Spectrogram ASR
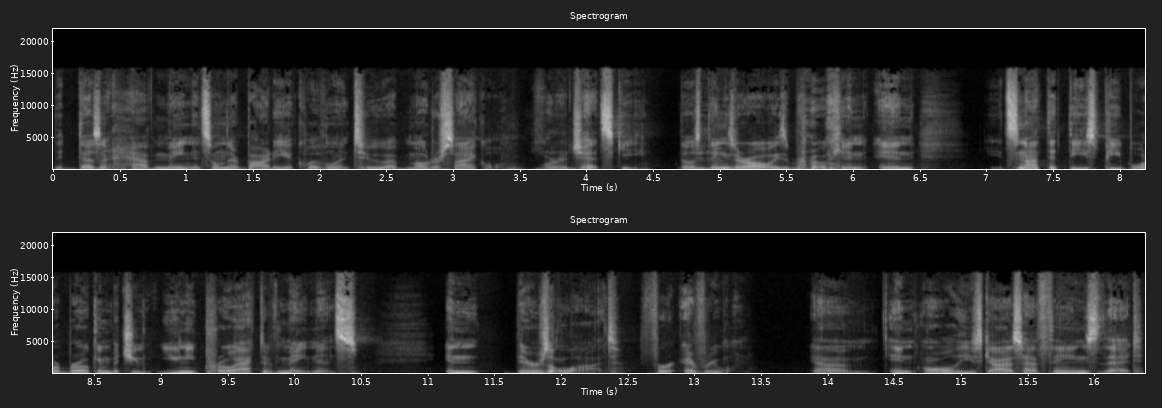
that doesn't have maintenance on their body equivalent to a motorcycle or a jet ski. Those things are always broken. And it's not that these people are broken, but you, you need proactive maintenance. And there's a lot for everyone. Um, and all these guys have things that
